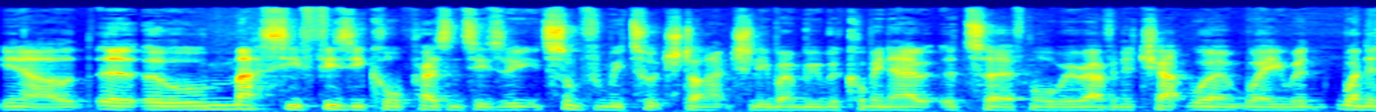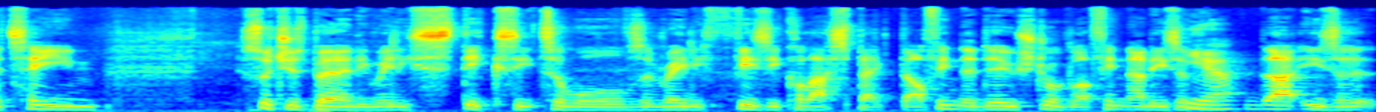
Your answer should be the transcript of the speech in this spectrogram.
you know, uh, uh, massive physical presences. It's something we touched on actually when we were coming out at Turf Moor. We were having a chat, weren't we? When, when a team such as Burnley really sticks it to Wolves, a really physical aspect. I think they do struggle. I think that is a Yeah. that is a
